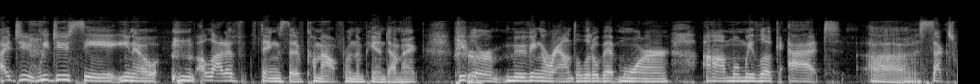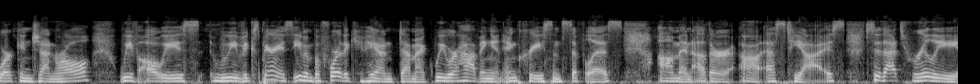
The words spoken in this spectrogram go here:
I do. We do see, you know, a lot of things that have come out from the pandemic. People sure. are moving around a little bit more. Um, when we look at uh, sex work in general, we've always we've experienced even before the pandemic, we were having an increase in syphilis um, and other uh, STIs. So that's really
